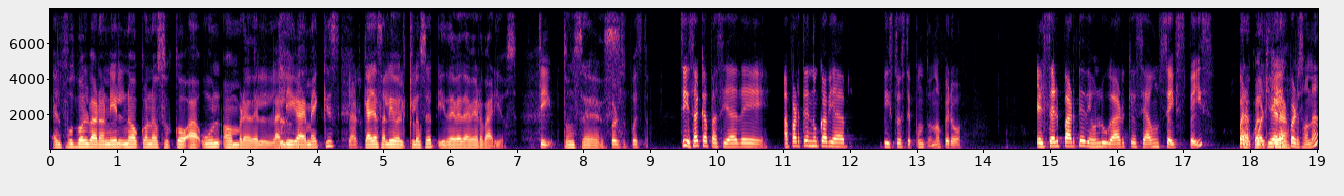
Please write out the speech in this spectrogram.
El fútbol varonil no conozco a un hombre de la Liga MX que haya salido del closet y debe de haber varios. Sí. Entonces. Por supuesto. Sí, esa capacidad de, aparte nunca había visto este punto, ¿no? Pero el ser parte de un lugar que sea un safe space para, cualquier persona,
